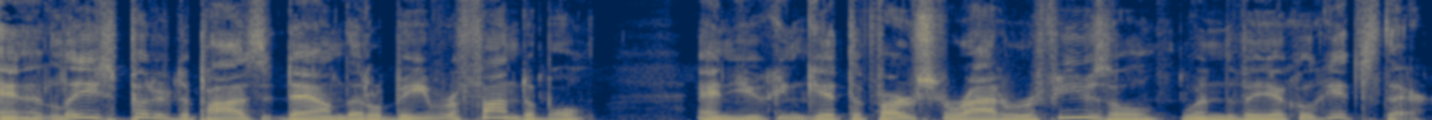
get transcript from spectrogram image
and at least put a deposit down that'll be refundable and you can get the first right of refusal when the vehicle gets there.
